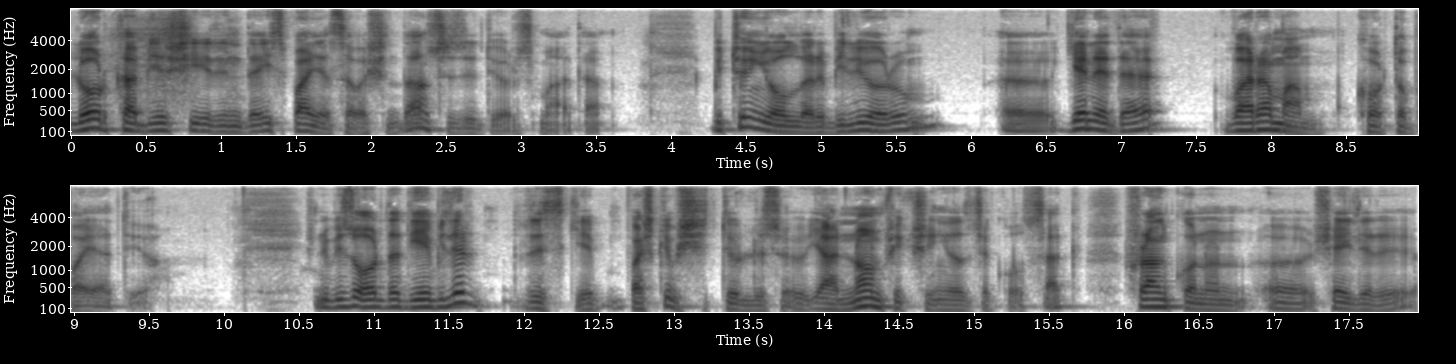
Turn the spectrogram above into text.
Lorca bir şiirinde İspanya Savaşı'ndan söz ediyoruz madem. Bütün yolları biliyorum, e, gene de varamam Cortoba'ya diyor. Şimdi biz orada diyebilir riski başka bir şey türlüsü yani non-fiction yazacak olsak Franco'nun e, şeyleri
